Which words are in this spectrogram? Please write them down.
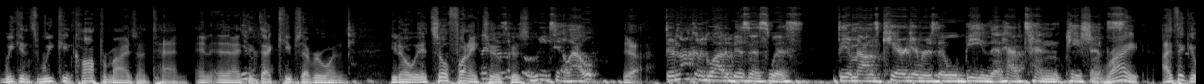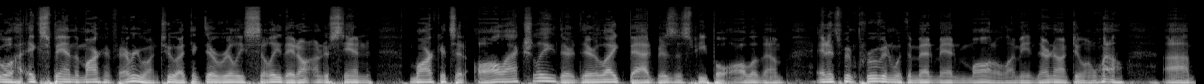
we can we can compromise on 10. And and I think that keeps everyone, you know, it's so funny It too cuz retail out. yeah. They're not going to go out of business with the amount of caregivers there will be that have 10 patients. Right. I think it will expand the market for everyone too. I think they're really silly. They don't understand markets at all. Actually, they're they're like bad business people, all of them, and it's been proven with the MedMen model. I mean, they're not doing well. Um,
